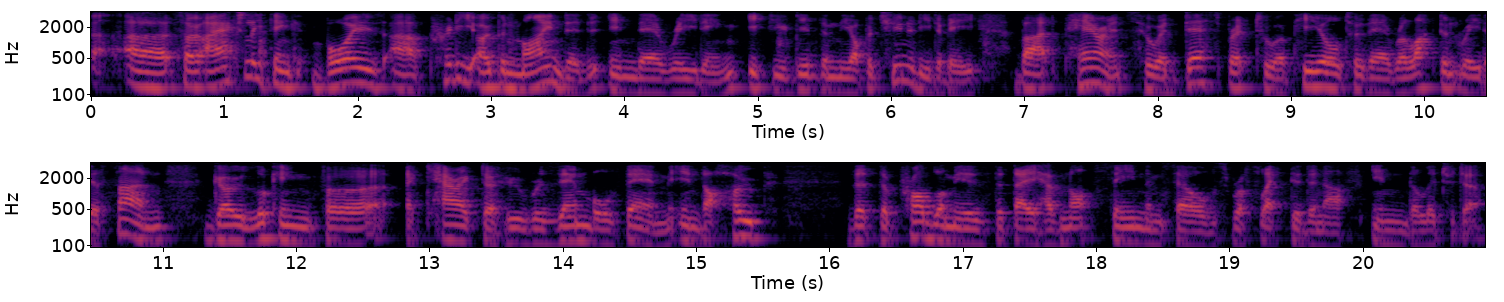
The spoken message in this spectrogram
uh, so I actually think boys are pretty open-minded in their reading if you give them the opportunity to be, but parents who are desperate to appeal to their reluctant reader son go looking for a character who resembles them in the hope that the problem is that they have not seen themselves reflected enough in the literature.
